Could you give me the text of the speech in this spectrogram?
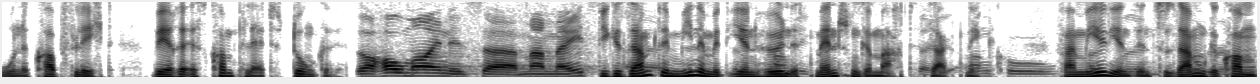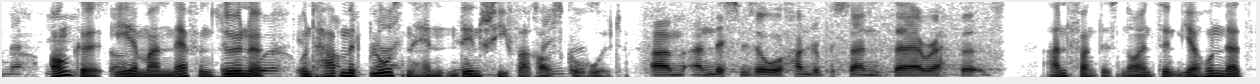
Ohne Kopflicht wäre es komplett dunkel. Uh, die gesamte Mine mit ihren Höhlen ist menschengemacht, sagt Nick. Familien sind zusammengekommen, Onkel, Ehemann, Neffen, Söhne und haben mit bloßen Händen den Schiefer rausgeholt. Anfang des 19. Jahrhunderts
